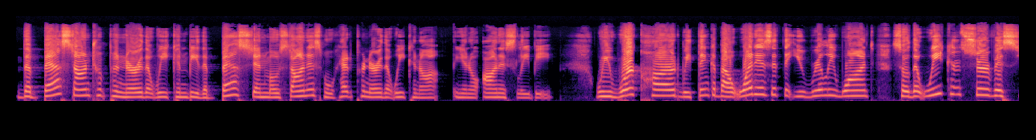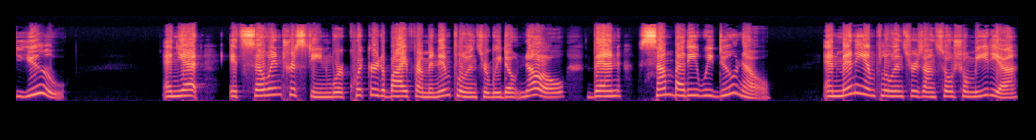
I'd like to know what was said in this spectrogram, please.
the best entrepreneur that we can be, the best and most honest mujerpreneur that we can, uh, you know, honestly be. We work hard. We think about what is it that you really want so that we can service you. And yet, it's so interesting. We're quicker to buy from an influencer we don't know than somebody we do know. And many influencers on social media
